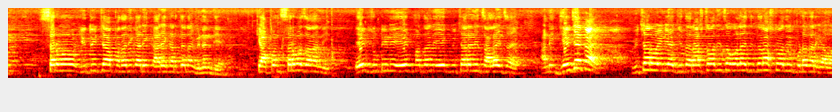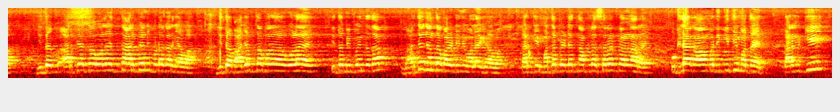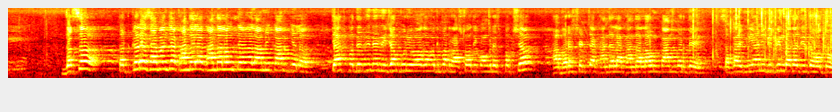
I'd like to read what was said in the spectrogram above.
सर्व युतीच्या पदाधिकारी कार्यकर्त्यांना विनंती आहे की आपण सर्वजणांनी एकजुटीने एक मताने एक विचाराने चालायचं आहे. आणि जे जे काय विचारवहिनी आहे जिथं राष्ट्रवादीचं वलय आहे तिथं राष्ट्रवादीने पुढाकार घ्यावा. जिथं आरपीआयचा वलय आहे तिथं आरपीआयने पुढाकार घ्यावा. जिथं भाजपचा प- वलय आहे तिथं बिपिन दादा भारतीय जनता पार्टीने वलय घ्यावं. कारण की मतपेट्यातनं आपलं सरळ कळणार आहे कुठल्या गावामध्ये किती मतं आहेत. कारण की जसं तटकरे साहेबांच्या खांद्याला खांदा लावून त्यावेळेला आम्ही काम केलं त्याच पद्धतीने निजामपूर विभागामध्ये पण राष्ट्रवादी काँग्रेस पक्ष हा भरत शेठच्या खांद्याला खांदा लावून काम करते. सकाळी मी आणि बिपिन दादा तिथं होतो.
